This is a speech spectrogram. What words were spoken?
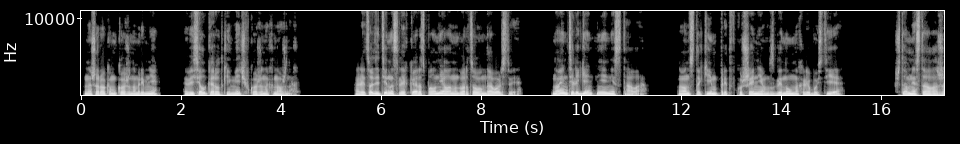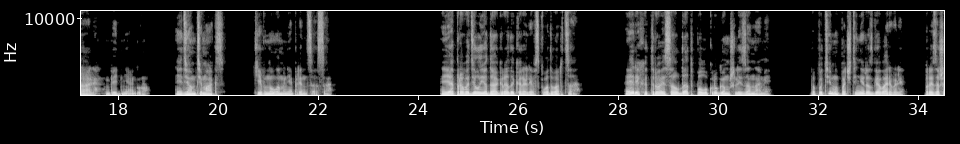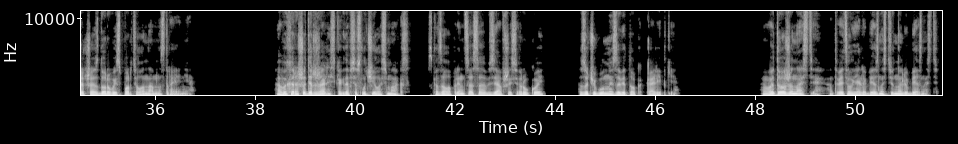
На широком кожаном ремне висел короткий меч в кожаных ножнах. Лицо детины слегка располнело на дворцовом довольствии, но интеллигентнее не стало. Он с таким предвкушением взглянул на хлебустье, что мне стало жаль, беднягу. «Идемте, Макс», — кивнула мне принцесса. Я проводил ее до ограды королевского дворца. Эрих и трое солдат полукругом шли за нами. По пути мы почти не разговаривали. Произошедшее здорово испортило нам настроение. «А вы хорошо держались, когда все случилось, Макс», — сказала принцесса, взявшись рукой за чугунный завиток калитки. «Вы тоже, Настя», — ответил я любезностью на любезность.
